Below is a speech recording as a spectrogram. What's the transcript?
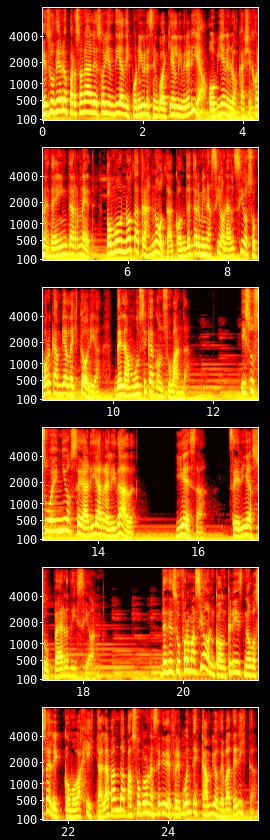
En sus diarios personales, hoy en día disponibles en cualquier librería o bien en los callejones de internet, tomó nota tras nota con determinación ansioso por cambiar la historia de la música con su banda. Y su sueño se haría realidad. Y esa sería su perdición. Desde su formación con Chris Novoselic como bajista, la banda pasó por una serie de frecuentes cambios de baterista,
